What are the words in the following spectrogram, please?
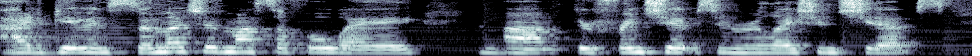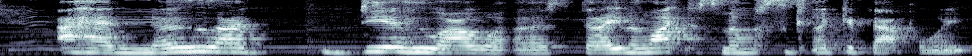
I had given so much of myself away um, through friendships and relationships. I had no idea who I was, that I even liked to smell skunk at that point.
